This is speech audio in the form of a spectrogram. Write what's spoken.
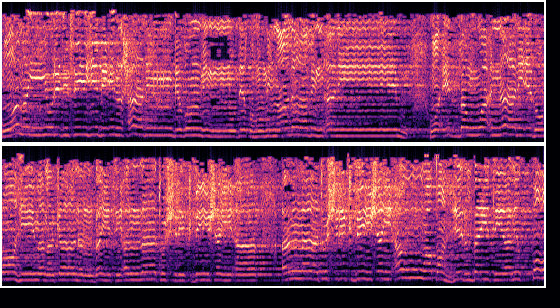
ومن يرد فيه بإلحاد بظلم نذقه من عذاب أليم. وإذ بوأنا لإبراهيم مكان البيت ألا تشرك بي شيئا. شيئا وطهر بيتي للطائفين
